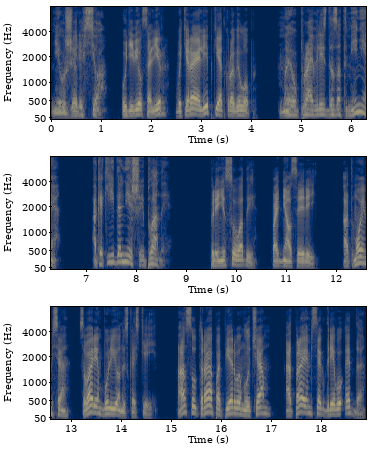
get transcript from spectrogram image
«Неужели все?» – удивился Лир, вытирая липкий от крови лоб. «Мы управились до затмения? А какие дальнейшие планы?» «Принесу воды», — поднялся Ирей. «Отмоемся, сварим бульон из костей. А с утра по первым лучам отправимся к древу Эдда».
